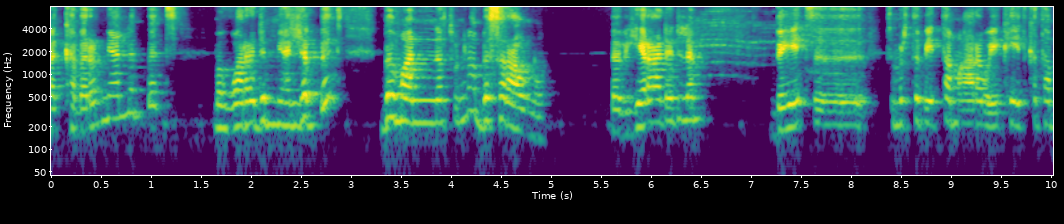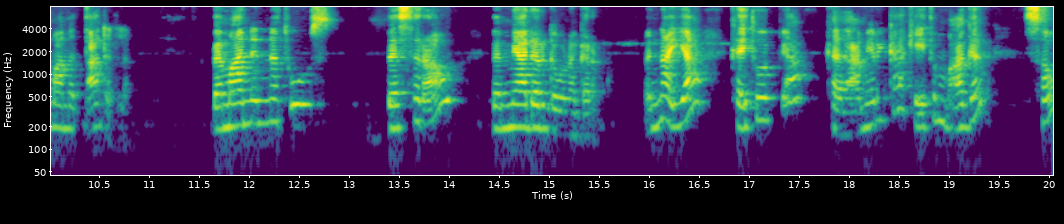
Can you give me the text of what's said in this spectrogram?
መከበርም ያለበት መዋረድም ያለበት በማንነቱና በስራው ነው። በብሔር አይደለም በየት ትምህርት ቤት ተማረ ወይ ከየት ከተማ መጣ አይደለም። በማንነቱ በስራው በሚያደርገው ነገር ነው። እና ያ ከኢትዮጵያ ከአሜሪካ ከየትም አገር ሰው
